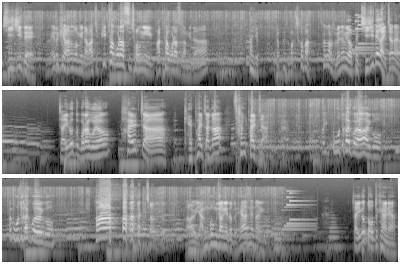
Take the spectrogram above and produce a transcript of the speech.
지지대 이렇게 가는 겁니다. 마치 피타고라스 정의 박타고라스 갑니다. 아, 여, 옆에서 막 쳐봐. 상관없어. 왜냐면 옆에 지지대가 있잖아요. 자, 이것도 뭐라고요? 팔자. 개팔자가 상팔자. 아, 이거 어떡할 거야, 이거. 아, 뭐 어떡할 거야, 이거. 아, 참 이거. 아, 양봉장이라도 해야 되나 이거. 자, 이것도 어떻게 하냐?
